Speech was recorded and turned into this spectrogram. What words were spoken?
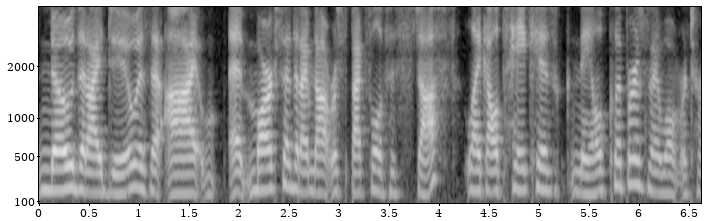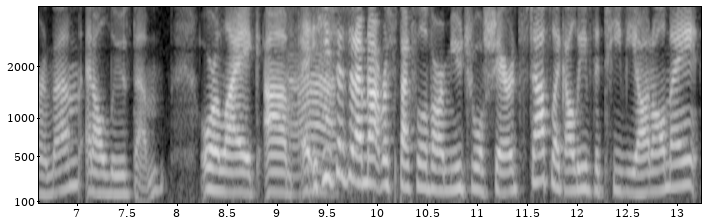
know that I do is that I Mark said that I'm not respectful of his stuff. Like I'll take his nail clippers and I won't return them and I'll lose them. Or like um he says that I'm not respectful of our mutual shared stuff. Like I'll leave the TV on all night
